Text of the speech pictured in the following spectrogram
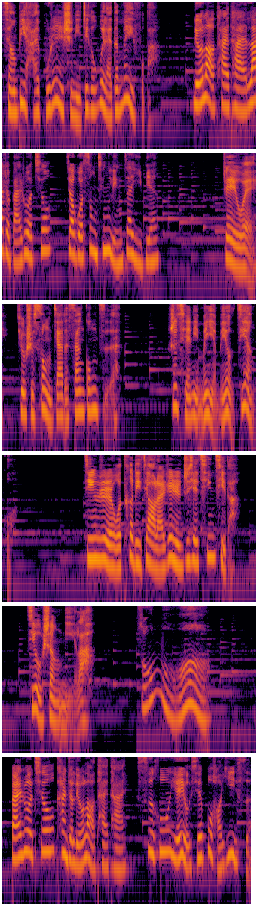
想必还不认识你这个未来的妹夫吧？刘老太太拉着白若秋，叫过宋清灵在一边。这位就是宋家的三公子，之前你们也没有见过。今日我特地叫来认认这些亲戚的，就剩你了，祖母。白若秋看着刘老太太，似乎也有些不好意思。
